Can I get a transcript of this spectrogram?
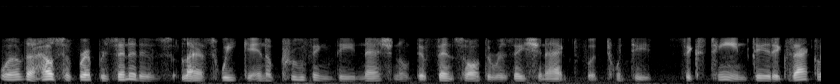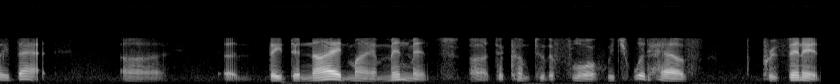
Well, the House of Representatives last week, in approving the National Defense Authorization Act for 2016 did exactly that. Uh, uh, they denied my amendments uh, to come to the floor, which would have prevented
